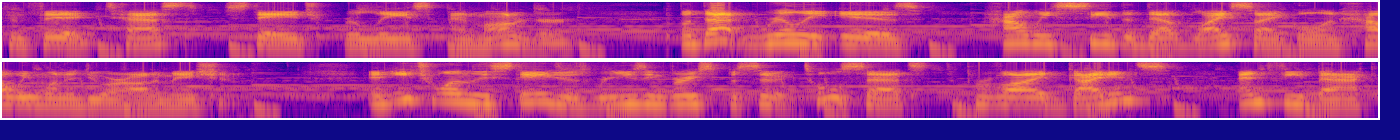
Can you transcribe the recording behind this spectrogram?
config, test, stage, release, and monitor. But that really is how we see the dev lifecycle and how we want to do our automation. In each one of these stages, we're using very specific tool sets to provide guidance and feedback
